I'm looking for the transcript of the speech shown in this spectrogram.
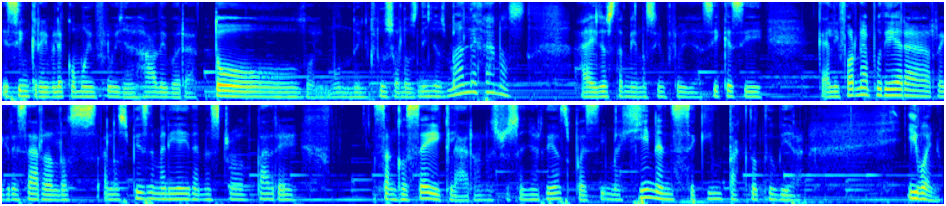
Es increíble cómo influye en Hollywood a todo el mundo, incluso a los niños más lejanos. A ellos también los influye. Así que si California pudiera regresar a los, a los pies de María y de nuestro Padre San José y claro, nuestro Señor Dios, pues imagínense qué impacto tuviera. Y bueno,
